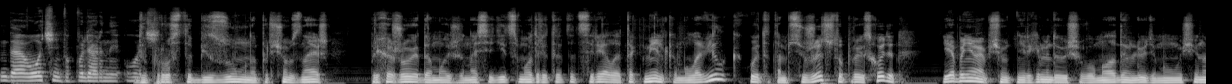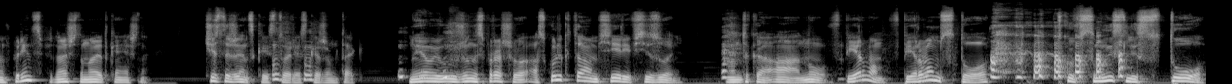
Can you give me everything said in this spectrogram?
Да, очень популярный, Да очень. просто безумно. Причем, знаешь, прихожу я домой, жена сидит, смотрит этот сериал. Я так мельком уловил какой-то там сюжет, что происходит. Я понимаю, почему ты не рекомендуешь его молодым людям и мужчинам в принципе, потому что, ну, это, конечно, чисто женская история, скажем так. Но я у жены спрашиваю, а сколько там серий в сезоне? Она такая, а, ну, в первом? В первом 100. Такой, в смысле 100?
